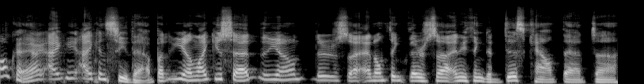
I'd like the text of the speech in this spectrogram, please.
Okay, I, I, I can see that, but you know, like you said, you know, there's uh, I don't think there's uh, anything to discount that. Uh,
